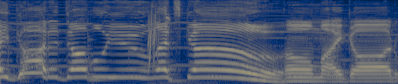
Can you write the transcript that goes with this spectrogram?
I got a W! Let's go! Oh my god,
